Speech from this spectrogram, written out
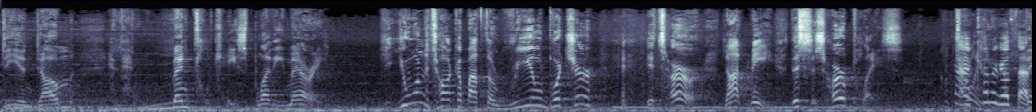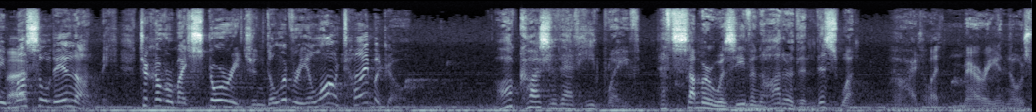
Dee and Dum, and that mental case, Bloody Mary. Y- You want to talk about the real butcher? It's her, not me. This is her place. Yeah, I kinda got that They vibe. muscled in on me, took over my storage and delivery a long time ago. All cause of that heat wave. That summer was even hotter than this one. Oh, I'd let Mary and those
